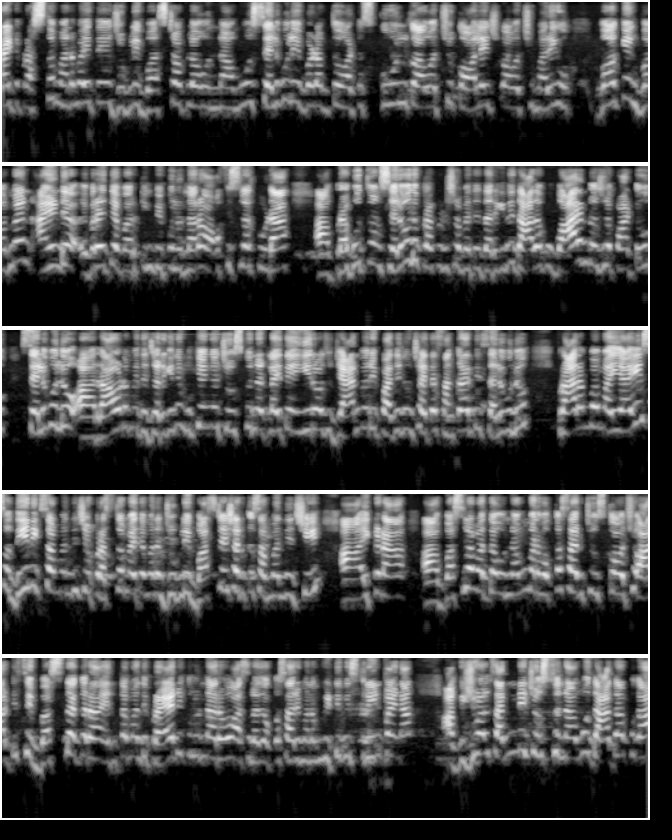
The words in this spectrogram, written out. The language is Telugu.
రైట్ ప్రస్తుతం మనమైతే జూబ్లీ బస్ స్టాప్లో ఉన్నాము. సెలవులు ఇవ్వడంతో అటు స్కూల్ కావచ్చు కాలేజ్ కావచ్చు మరియు వర్కింగ్ ఉమెన్ అండ్ ఎవరైతే వర్కింగ్ పీపుల్ ఉన్నారో ఆఫీస్లో కూడా ఆ ప్రభుత్వం సెలవులు ప్రకటించడం అయితే జరిగింది. దాదాపు వారం రోజుల పాటు సెలవులు రావడం అయితే జరిగింది. ముఖ్యంగా చూసుకున్నట్లయితే ఈ రోజు జనవరి పది నుంచి అయితే సంక్రాంతి సెలవులు ప్రారంభం అయ్యాయి సో దీనికి సంబంధించి ప్రస్తుతం అయితే మనం జూబ్లీ బస్ స్టేషన్కు సంబంధించి ఆ ఇక్కడ ఆ బస్సుల వద్ద ఉన్నాము. మనం ఒక్కసారి చూసుకోవచ్చు ఆర్టీసీ బస్ దగ్గర ఎంత మంది ప్రయాణికులు ఉన్నారో అసలు అది ఒక్కసారి మనం ఇటీవీ స్క్రీన్ పైన ఆ విజువల్స్ అన్ని చూస్తున్నాము. దాదాపుగా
